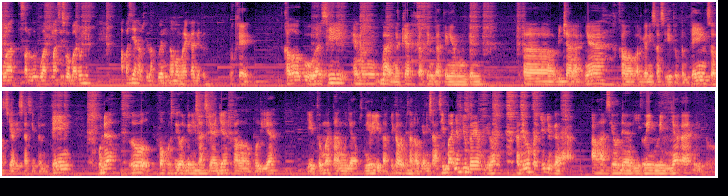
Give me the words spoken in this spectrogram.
buat pesan lu buat mahasiswa baru nih apa sih yang harus dilakuin sama mereka gitu oke okay. kalau gua sih emang banyak ya cutting-cutting yang mungkin uh, bicaranya kalau organisasi itu penting sosialisasi penting udah lu fokus di organisasi aja kalau kuliah itu mah tanggung jawab sendiri tapi kalau misalnya organisasi banyak juga yang bilang nanti lu kerja juga alhasil dari link-linknya kan gitu.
